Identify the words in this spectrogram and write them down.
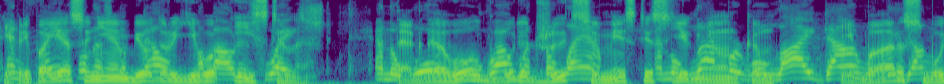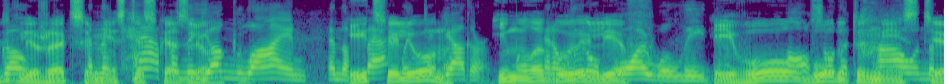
и припоясанием бедер его истина, Тогда волк будет жить вместе с ягненком, и барс будет лежать вместе с козленком. И теленок, и молодой лев, и вол будут вместе,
